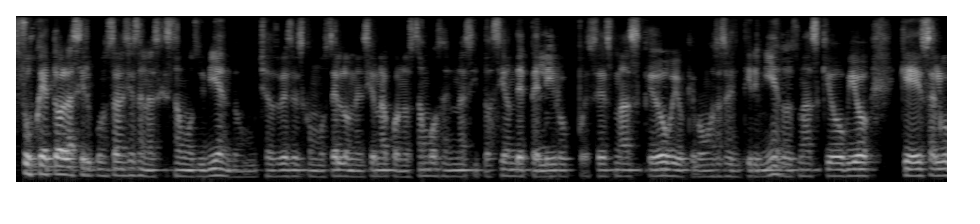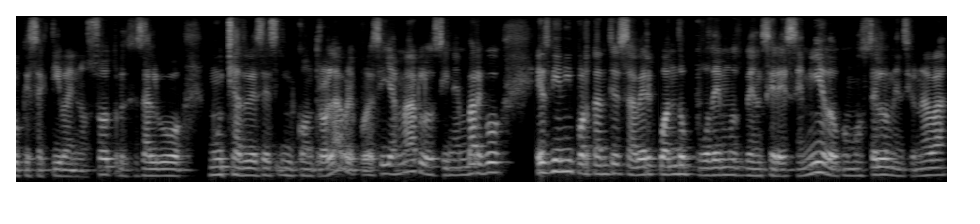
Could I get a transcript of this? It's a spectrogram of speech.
sujeto a las circunstancias en las que estamos viviendo. Muchas veces, como usted lo menciona, cuando estamos en una situación de peligro, pues es más que obvio que vamos a sentir miedo, es más que obvio que es algo que se activa en nosotros, es algo muchas veces incontrolable, por así llamarlo. Sin embargo, es bien importante saber cuándo podemos vencer ese miedo. Como usted lo mencionaba,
